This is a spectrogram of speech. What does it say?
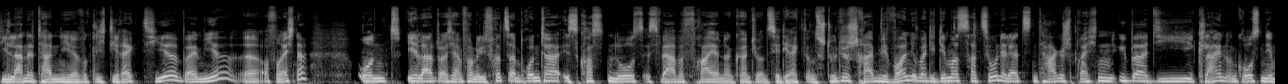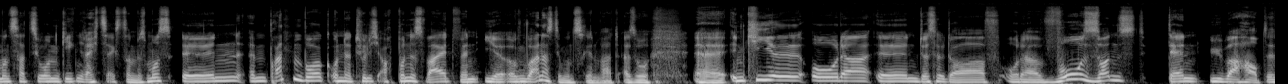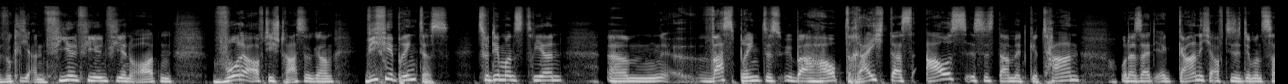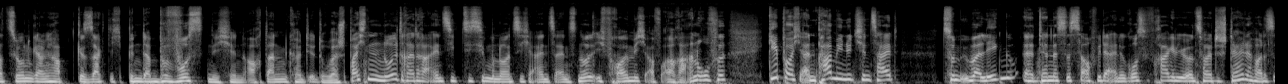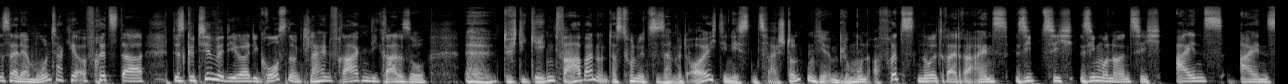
Die landet dann hier wirklich direkt hier bei mir äh, auf dem Rechner. Und ihr ladet euch einfach nur die Fritz-App runter, ist kostenlos, ist werbefrei und dann könnt ihr uns hier direkt ins Studio schreiben. Wir wollen über die Demonstration der letzten Tage sprechen, über die kleinen und großen Demonstrationen gegen Rechtsextremismus in, in Brandenburg und natürlich auch bundesweit, wenn ihr irgendwo anders demonstrieren wart. Also äh, in Kiel oder in Düsseldorf oder wo sonst denn überhaupt? Also wirklich an vielen, vielen, vielen Orten wurde auf die Straße gegangen. Wie viel bringt es? zu demonstrieren. Ähm, was bringt es überhaupt? Reicht das aus? Ist es damit getan? Oder seid ihr gar nicht auf diese Demonstration gegangen, habt gesagt, ich bin da bewusst nicht hin? Auch dann könnt ihr drüber sprechen. 0331 70 97 110. Ich freue mich auf eure Anrufe. Gebt euch ein paar Minütchen Zeit zum Überlegen, äh, denn es ist auch wieder eine große Frage, die wir uns heute stellen, aber das ist ja der Montag hier auf Fritz, da diskutieren wir die über die großen und kleinen Fragen, die gerade so äh, durch die Gegend wabern und das tun wir zusammen mit euch die nächsten zwei Stunden hier im Blue Moon auf Fritz 0331 70 97 110.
